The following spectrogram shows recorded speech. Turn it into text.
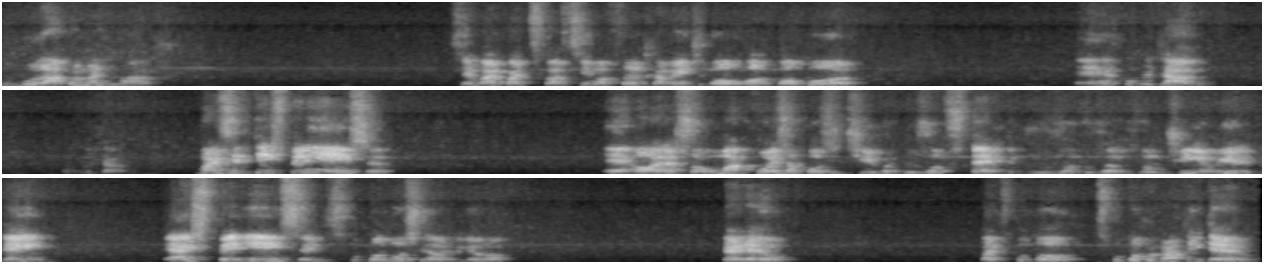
O buraco é mais embaixo. Você vai participar acima, francamente, igual o Rock Balboa? É complicado. complicado. Mas ele tem experiência. É, olha só, uma coisa positiva que os outros técnicos dos outros anos não tinham e ele tem é a experiência. Ele disputou duas finais de Liga Europa. Perdeu. Mas disputou. Disputou o campeonato inteiro.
